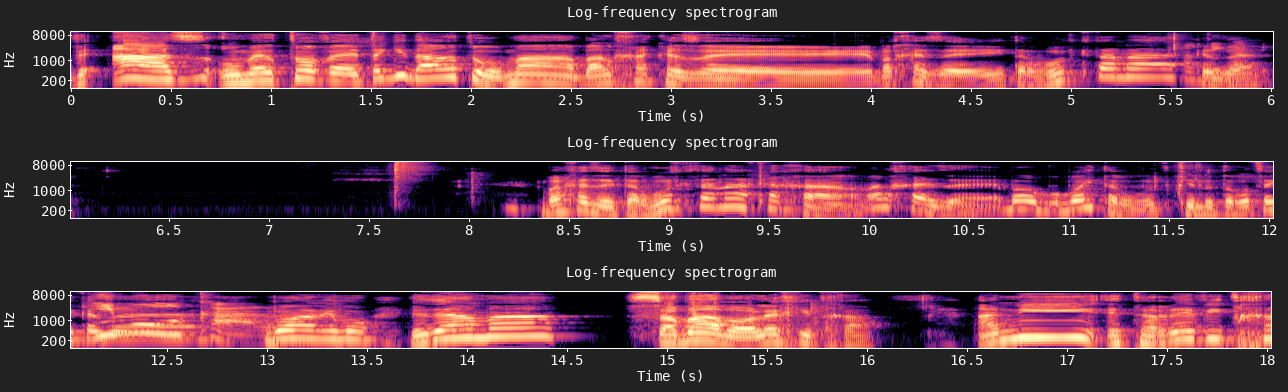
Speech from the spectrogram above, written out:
ואז הוא אומר טוב אה, תגיד ארתור מה בא לך כזה בא לך איזה התערבות קטנה כזה. בא לך איזה התערבות קטנה ככה בא לך איזה בוא בוא, בוא התערבות כאילו אתה רוצה כזה הימור קל. בוא אני הימור יודע מה סבבה הולך איתך אני אתערב איתך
